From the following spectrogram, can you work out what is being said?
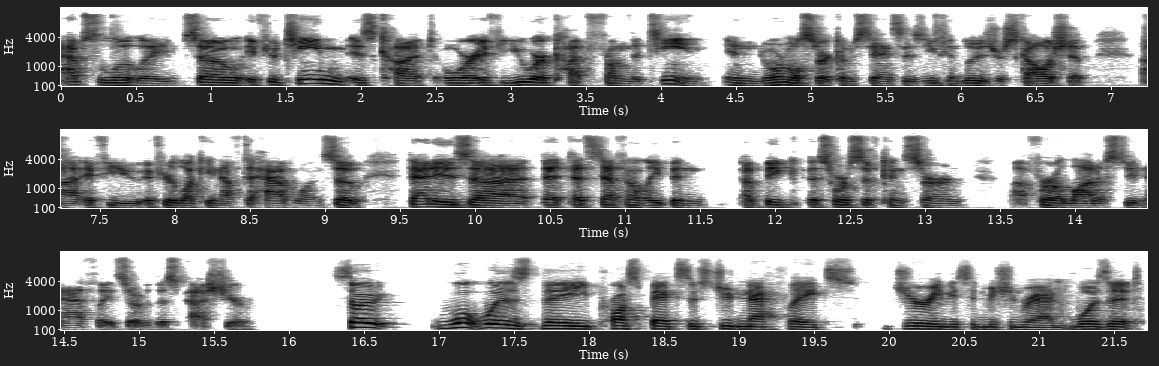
Absolutely. So if your team is cut, or if you are cut from the team in normal circumstances, you can lose your scholarship uh, if you if you're lucky enough to have one. So that is uh, that that's definitely been a big a source of concern uh, for a lot of student athletes over this past year. So what was the prospects of student athletes during this admission round? Was it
